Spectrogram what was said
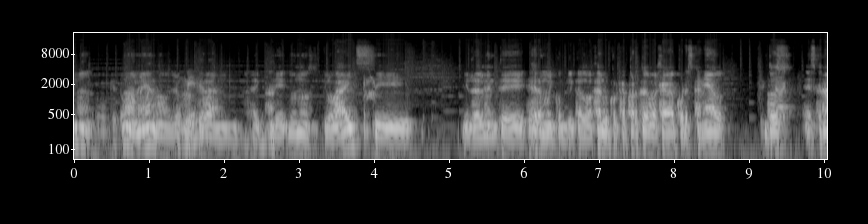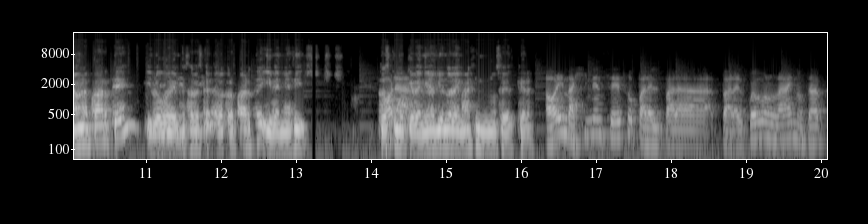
No, ¿O qué- no, menos. Yo creo que eran de unos kilobytes y, y realmente era muy complicado bajarlo porque aparte bajaba por escaneado. Entonces, escaneaba una parte y luego empezaba a escanear otra parte y venía así. Entonces, Ahora- como que venías viendo la imagen y no sabías qué era. Ahora imagínense eso para el, para, para el juego online, o sea,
